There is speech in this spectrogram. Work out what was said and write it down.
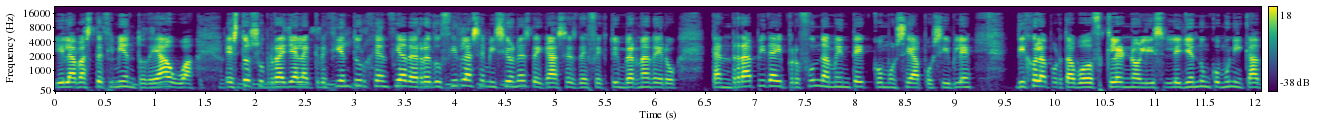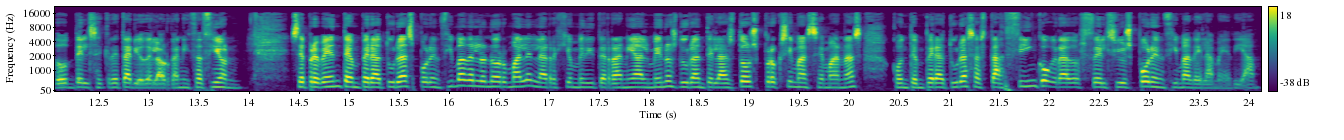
y el abastecimiento de agua. Esto subraya la creciente urgencia de reducir las emisiones de gases de efecto invernadero tan rápida y profundamente como sea posible, dijo la portavoz Claire Knowles leyendo un comunicado del secretario de la organización. Se prevén temperaturas por encima de lo normal en la región mediterránea mediterránea al menos durante las dos próximas semanas, con temperaturas hasta 5 grados Celsius por encima de la media.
